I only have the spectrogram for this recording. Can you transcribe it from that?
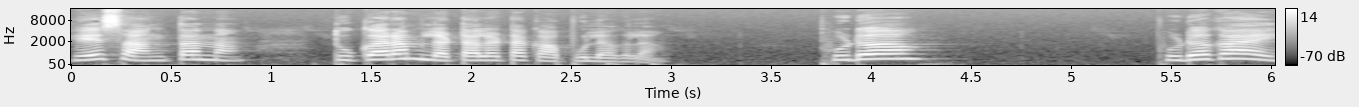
हे सांगताना तुकाराम लटालटा कापू लागला. पुढं? पुढं काय?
